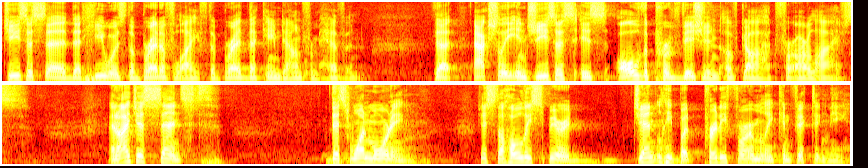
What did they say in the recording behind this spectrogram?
Jesus said that he was the bread of life, the bread that came down from heaven. That actually in Jesus is all the provision of God for our lives. And I just sensed this one morning, just the Holy Spirit gently but pretty firmly convicting me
